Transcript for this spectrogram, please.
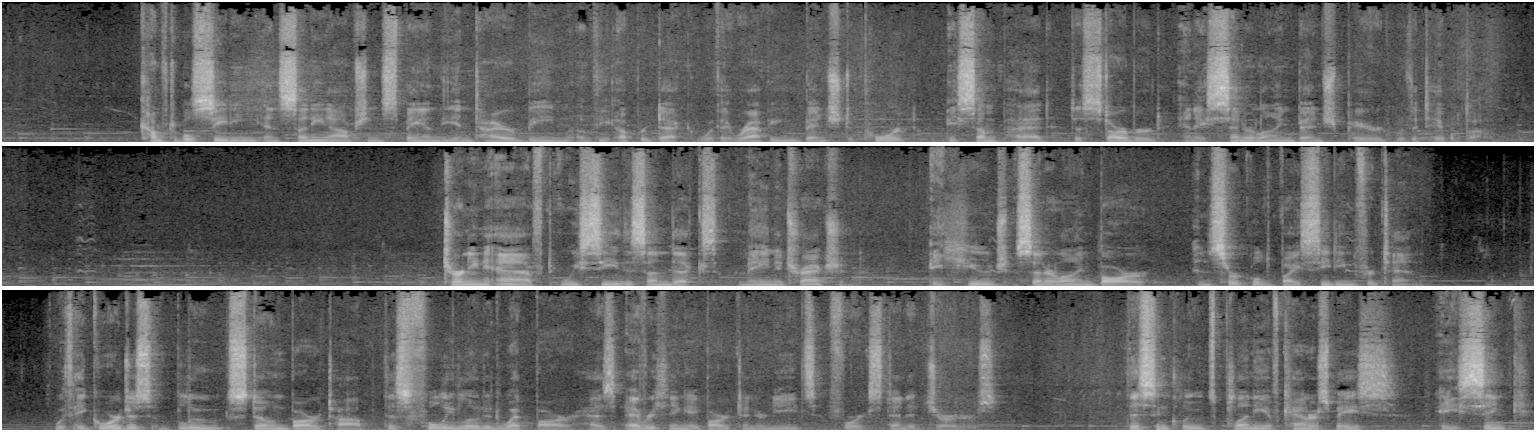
Comfortable seating and sunning options span the entire beam of the upper deck with a wrapping bench to port, a sun pad to starboard, and a centerline bench paired with a tabletop. Turning aft, we see the sun deck's main attraction, a huge centerline bar encircled by seating for 10. With a gorgeous blue stone bar top, this fully loaded wet bar has everything a bartender needs for extended charters. This includes plenty of counter space, a sink,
